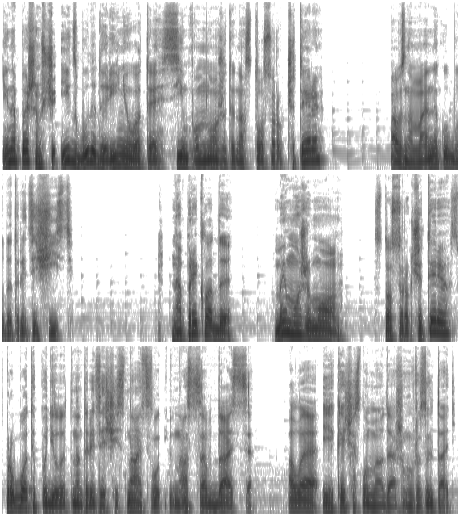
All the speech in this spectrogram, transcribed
І напишемо, що х буде дорівнювати 7 помножити на 144, а в знаменнику буде 36. Наприклад, ми можемо 144 спробувати поділити на 36 націло, і в нас це вдасться. Але яке число ми одержимо в результаті?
